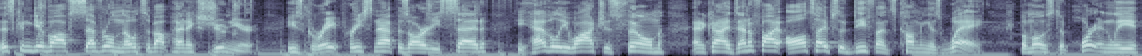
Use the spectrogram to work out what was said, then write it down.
This can give off several notes about Penix Jr. He's great pre-snap as already said, he heavily watches film, and can identify all types of defense coming his way but most importantly,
